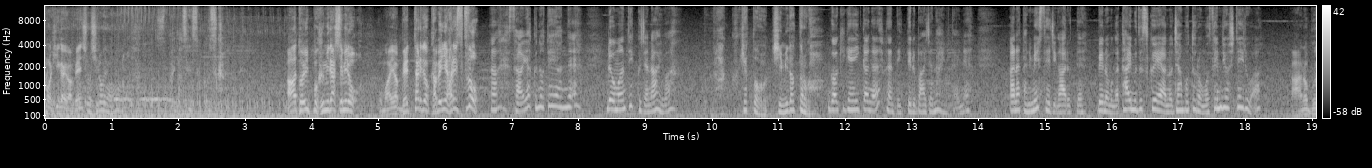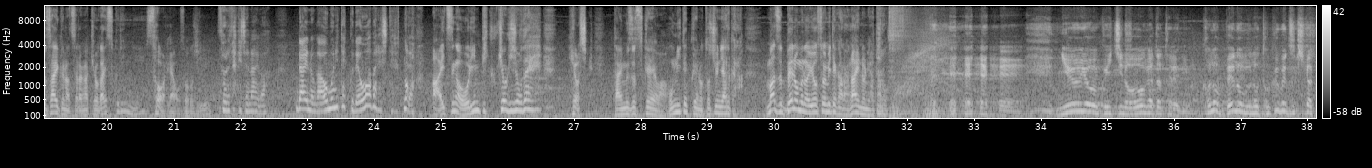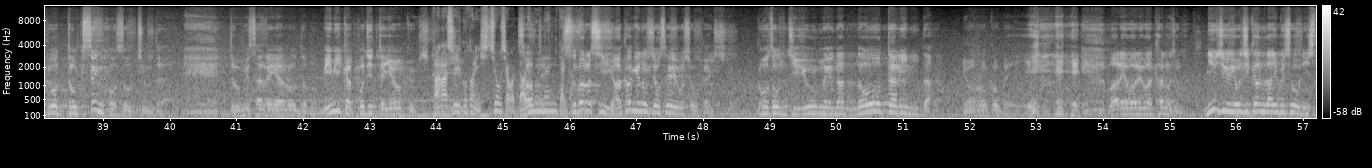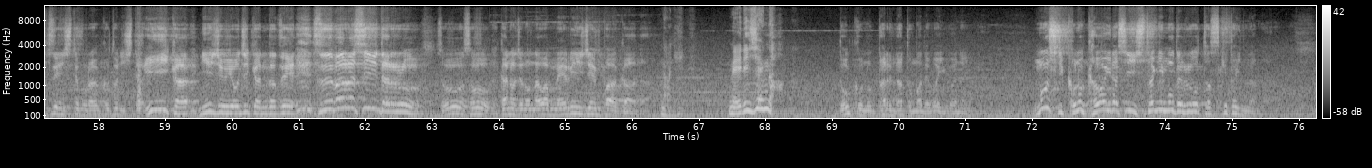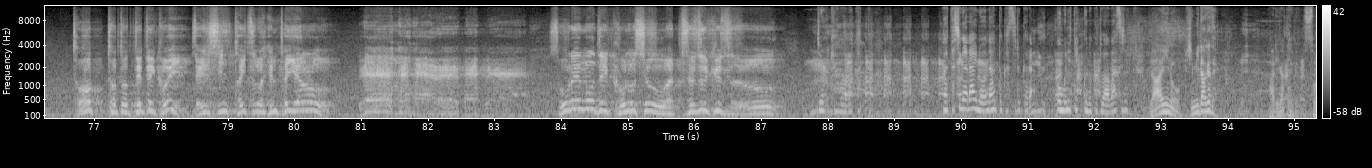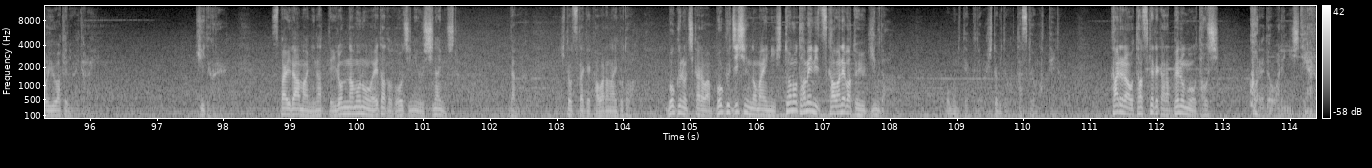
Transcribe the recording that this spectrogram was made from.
被害は弁償しろよ。スパイダーセンスがうずくあと一歩踏み出してみろ。お前はべったりと壁に張り付くぞ。あら最悪の提案ね。ロマンティックじゃないわ。ブラックキャット君だったのか。ご機嫌いかが？なんて言ってる場合じゃないみたいね。あなたにメッセージがあるってベノムがタイムズスクエアのジャンボトロンを占領しているわ。あのブサイクな面が巨大スクリーンに。そりゃ恐ろしい。それだけじゃないわ。ライノがオムニテックで大暴れしてるって。なあいつがオリンピック競技場で。よしタイムズスクエアはオムニテックへの途中にあるからまずベノムの様子を見てからライノに当たろう。ニューヨーク一の大型テレビはこのベノムの特別企画を独占放送中だ。ドグサレ野郎ども耳かっぽじってよく聞く。悲しいことに視聴者は誰さもいないみたいだ。て素晴らしい赤毛の女性を紹介しご存知有名なノータリンだ喜べ我々は彼女に24時間ライブショーに出演してもらうことにしたいいか24時間だぜ。素晴らしいだろう。そうそう彼女の名はメリー・ジェン・パーカーだ。何メリー・ジェンがどこの誰だとまでは言わない。もしこの可愛らしい下着モデルを助けたいならとっとと出てこい。全身タイツの変態野郎。それまでこのショーは続くぞ状況は分かった。わ私がライノを何とかするからオムニテックのことは忘れて。ライノを君だけでありがたいけどそういうわけにはいかない。聞いてくれ。スパイダーマンになっていろんなものを得たと同時に失いもした。だが一つだけ変わらないことは僕の力は僕自身の前に人のために使わねばという義務だ。オムニテックでは人々が助けを待っている。彼らを助けてからベノムを倒しこれで終わりにしてやる。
